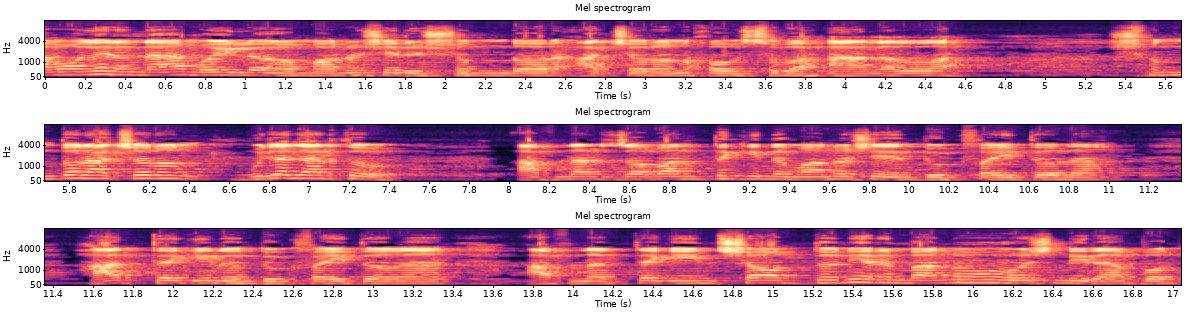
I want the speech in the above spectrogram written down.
আমলের নাম হইল মানুষের সুন্দর আচরণ হৌ সুবাহান আল্লাহ সুন্দর আচরণ, বুঝা যার তো? আপনার জবান থেকে মানুষে দুঃখ পাইত না, হাত থেকে কিন্তু দুঃখ পাইত না আপনার থেকে সব দুনিয়ার মানুষ নিরাপদ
